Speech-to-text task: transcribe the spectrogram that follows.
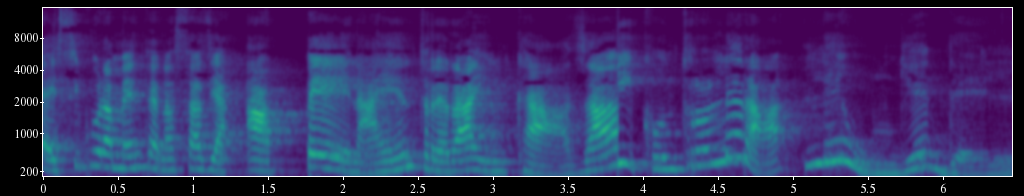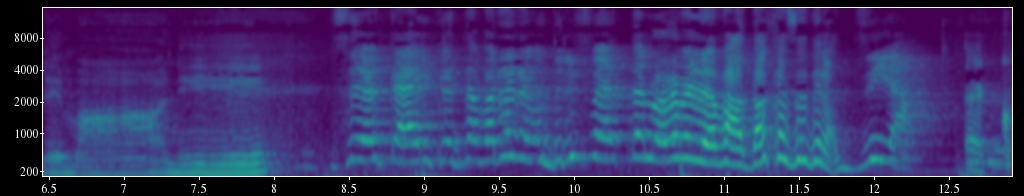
lei sicuramente, Anastasia, appena entrerà in casa, ti controllerà le unghie delle mani. Sì, ok, questa parola è venuta rifletta, allora me ne vado a casa della zia. Ecco,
